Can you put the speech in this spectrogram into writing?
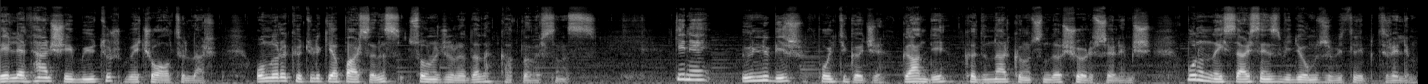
Verilen her şeyi büyütür ve çoğaltırlar. Onlara kötülük yaparsanız sonucuna da katlanırsınız. Gene ünlü bir politikacı Gandhi kadınlar konusunda şöyle söylemiş. Bununla isterseniz videomuzu bitirelim.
